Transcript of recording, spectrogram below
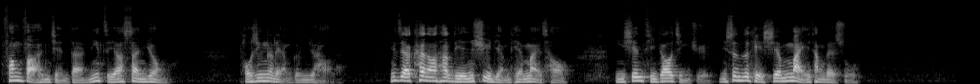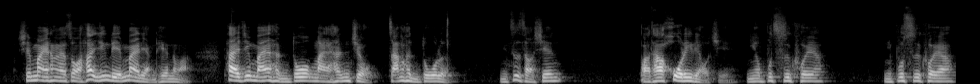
方法很简单，你只要善用头新那两根就好了。你只要看到它连续两天卖超，你先提高警觉，你甚至可以先卖一趟再说，先卖一趟再说。它已经连卖两天了嘛，他已经买很多、买很久、涨很多了，你至少先把它获利了结，你又不吃亏啊，你不吃亏啊。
